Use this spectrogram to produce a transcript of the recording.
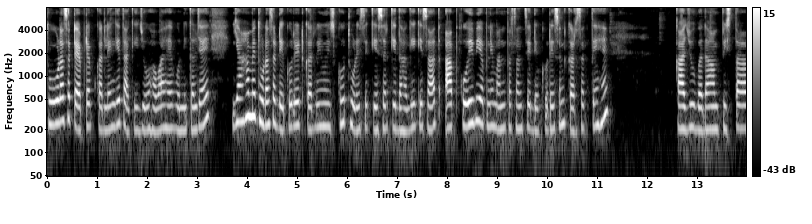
थोड़ा सा टैप टैप कर लेंगे ताकि जो हवा है वो निकल जाए। यहाँ मैं थोड़ा सा डेकोरेट कर रही हूँ इसको थोड़े से केसर के धागे के साथ। आप कोई भी अपने मनपसंद से डेकोरेशन कर सकते हैं। काजू, बादाम, पिस्ता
